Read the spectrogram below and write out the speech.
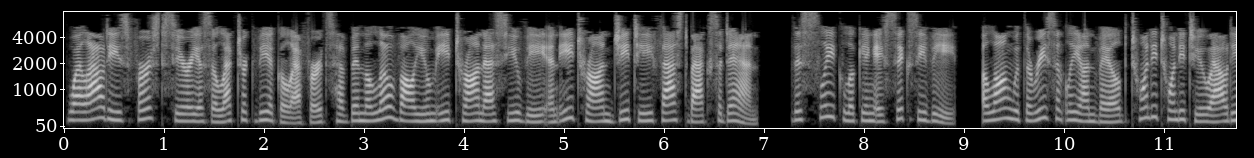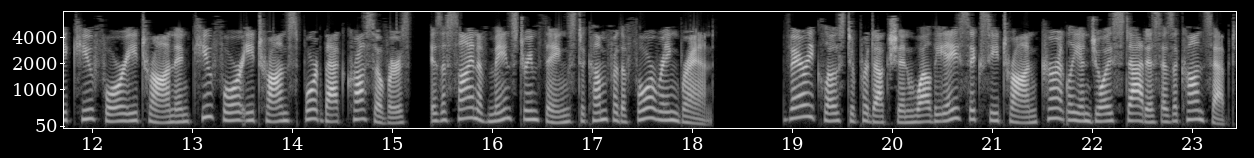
While Audi's first serious electric vehicle efforts have been the low-volume e-tron SUV and e-tron GT fastback sedan, this sleek-looking A6 EV, along with the recently unveiled 2022 Audi Q4 e-tron and Q4 e-tron Sportback crossovers, is a sign of mainstream things to come for the four-ring brand. Very close to production while the A6 e-tron currently enjoys status as a concept,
